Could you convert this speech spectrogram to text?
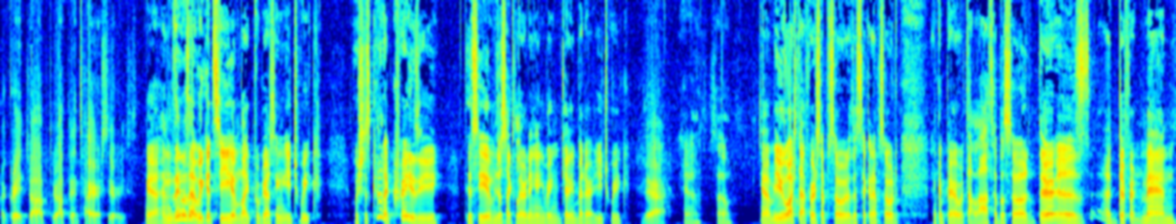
a great job throughout the entire series. Yeah, and the thing was that we could see him like progressing each week, which is kind of crazy to see him just like learning and getting- better each week. Yeah. Yeah, so um, you watch that first episode or the second episode and compare it with that last episode. There is a different man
